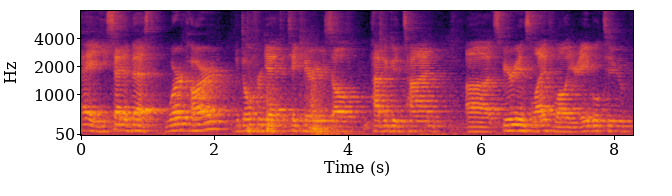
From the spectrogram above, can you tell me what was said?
hey, he said it best work hard, but don't forget to take care of yourself, have a good time, uh, experience life while you're able to.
